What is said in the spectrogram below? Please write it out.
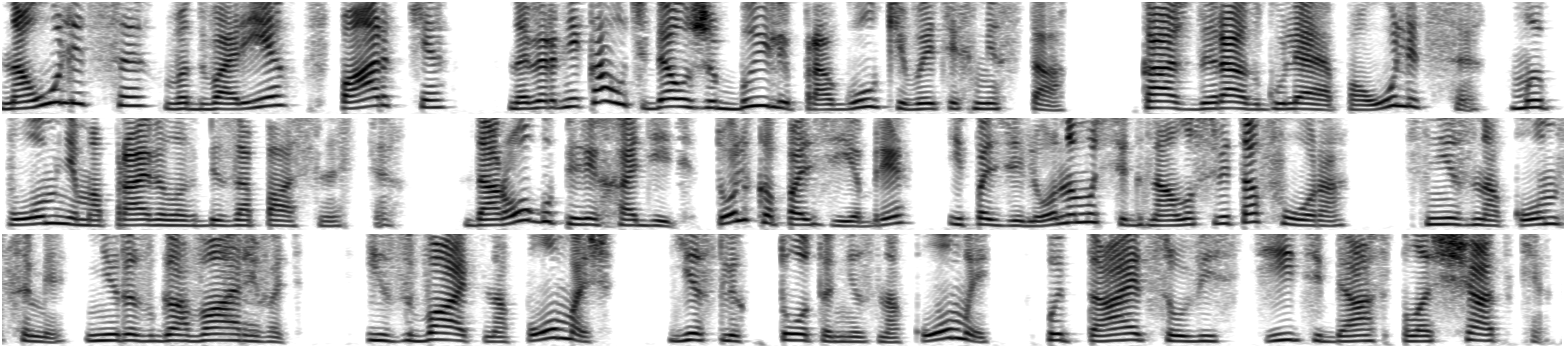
На улице, во дворе, в парке. Наверняка у тебя уже были прогулки в этих местах. Каждый раз, гуляя по улице, мы помним о правилах безопасности. Дорогу переходить только по зебре и по зеленому сигналу светофора. С незнакомцами не разговаривать и звать на помощь, если кто-то незнакомый пытается увести тебя с площадки.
